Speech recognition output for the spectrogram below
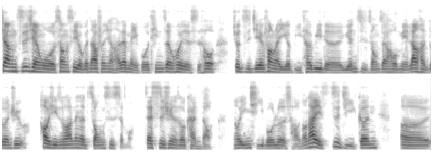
像之前我上次有跟大家分享，他在美国听证会的时候，就直接放了一个比特币的原子钟在后面，让很多人去好奇说他那个钟是什么，在视讯的时候看到，然后引起一波热潮。然后他也自己跟呃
